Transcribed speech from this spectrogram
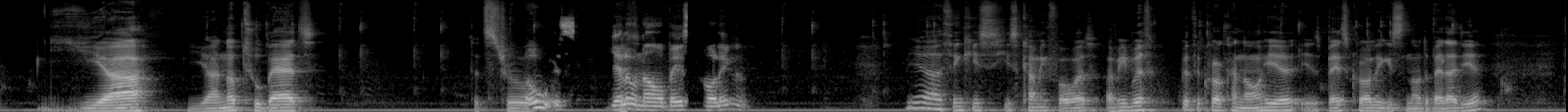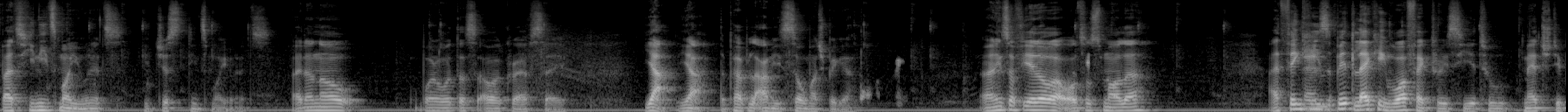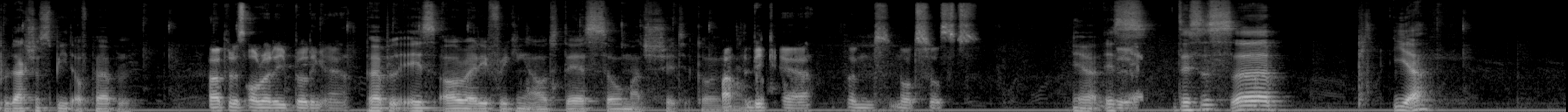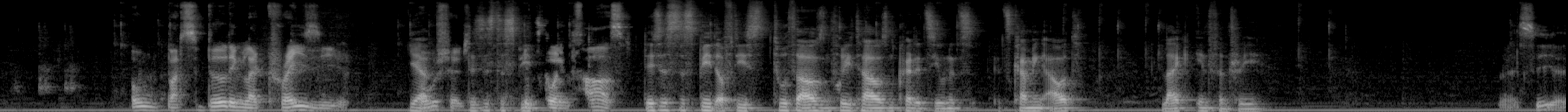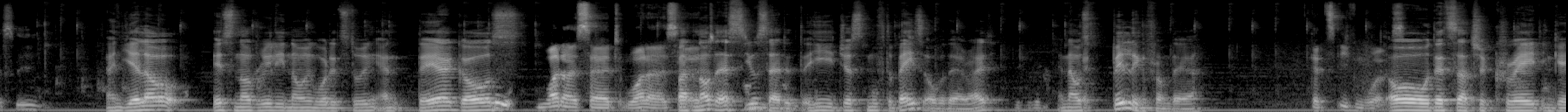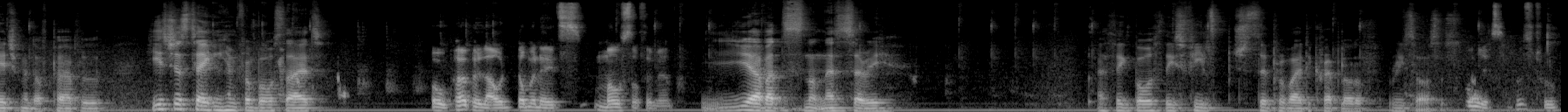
yeah, yeah, not too bad. That's true. Oh, is yellow now base calling? Yeah, I think he's he's coming forward. I mean, with with the Croc Canon here, his base crawling is not a bad idea, but he needs more units. He just needs more units. I don't know what what does our graph say. Yeah, yeah, the purple army is so much bigger. Earnings of yellow are also smaller. I think he's a bit lacking war factories here to match the production speed of purple. Purple is already building air, Purple is already freaking out. There's so much shit going but on. the big air, and not just. Yeah, it's Yeah. this is uh yeah. Oh, but building like crazy. Yeah. Oh shit. This is the speed. It's going fast. This is the speed of these 2000 3000 credits units. It's coming out like infantry. I see, I see. And yellow is not really knowing what it's doing and there goes What I said, what I said. but not as you said it. He just moved the base over there, right? And now it's building from there. That's even worse. Oh, that's such a great engagement of purple. He's just taking him from both sides. Oh, purple now dominates most of the map. Yeah, but it's not necessary. I think both these fields still provide a crap load of resources. Oh yes, that's true.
